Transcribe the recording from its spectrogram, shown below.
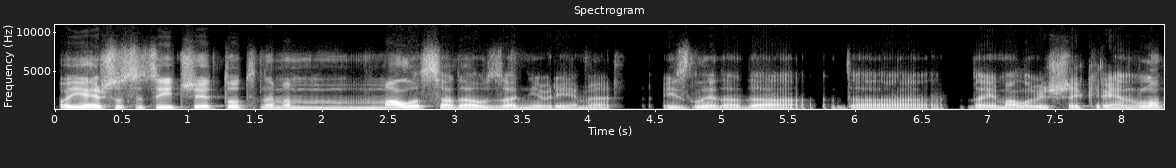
pa je, što se tiče Tottenhama malo sada u zadnje vrijeme izgleda da, da, da je malo više krenulo.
